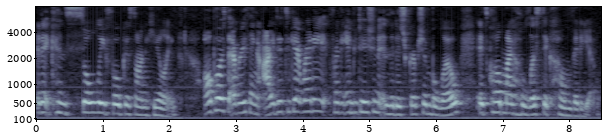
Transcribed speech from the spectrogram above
and it can solely focus on healing. I'll post everything I did to get ready for the amputation in the description below. It's called my holistic home video.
